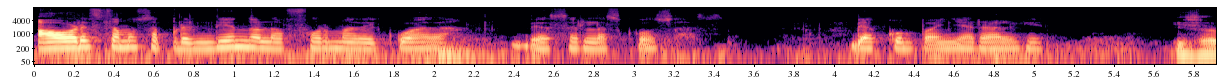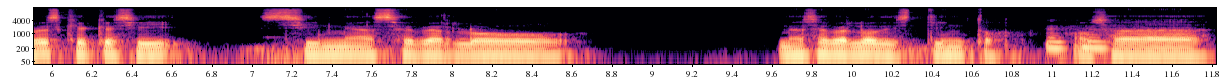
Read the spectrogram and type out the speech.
ahora estamos aprendiendo la forma adecuada de hacer las cosas, de acompañar a alguien. Y sabes qué, que sí, sí me hace verlo, me hace verlo distinto. O sea,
